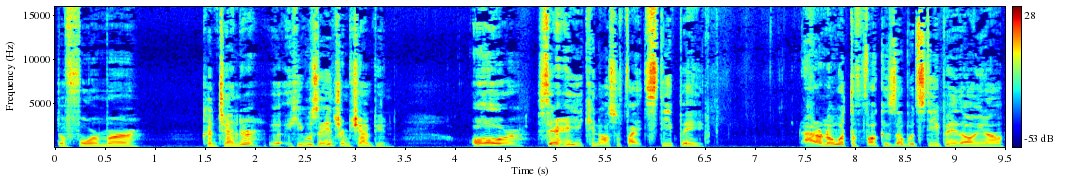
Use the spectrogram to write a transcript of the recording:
the former contender. He was the interim champion. Or Sergey can also fight Stipe. I don't know what the fuck is up with Stipe though. You know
